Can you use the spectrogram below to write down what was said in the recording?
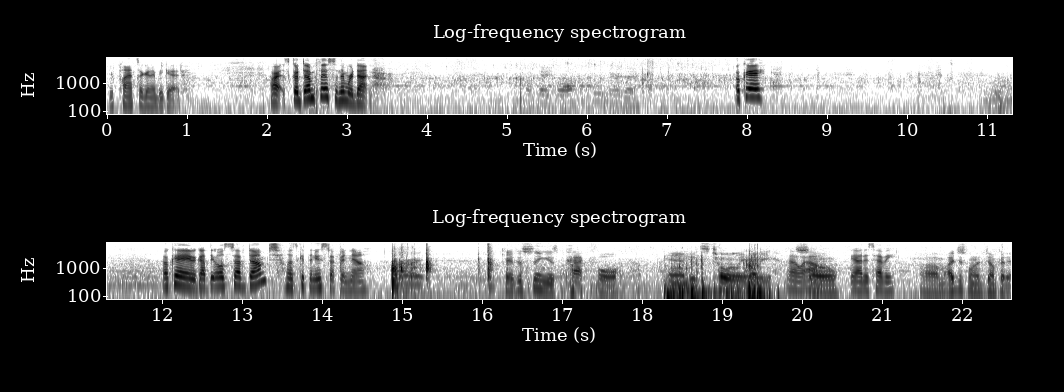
your plants are gonna be good. All right, let's go dump this and then we're done. Okay, so. Okay. Okay, we got the old stuff dumped. Let's get the new stuff in now. All right. Okay, this thing is packed full and it's totally heavy. Oh wow. So yeah, it is heavy. um, I just want to dump it in.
